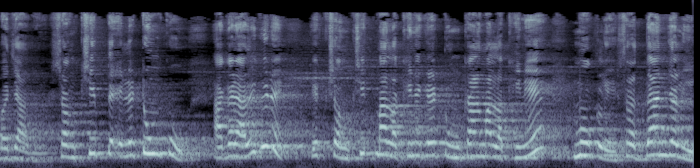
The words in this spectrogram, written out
બજાવવી સંક્ષિપ્ત એટલે ટૂંકું. આગળ આવી ગયું ને, એક સંક્ષિપ્તમાં લખીને કે ટૂંકાણમાં લખીને મોકલે, શ્રદ્ધાંજલિ.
